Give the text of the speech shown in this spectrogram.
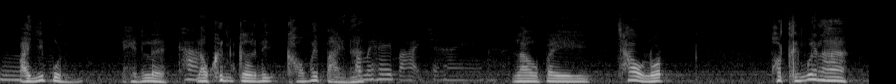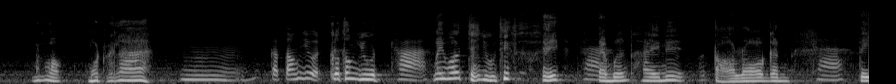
อืมไปญี่ปุ่นเห็นเลยค่ะเราขึ้นเกินนี่เขาไม่ไปนะเขาไม่ให้ไปใช่เราไปเช่ารถ พอถึงเวลามันบอกหมดเวลา อืมก็ต้องหยุดก็ต้องหยุด ค่ะ ไม่ว่าจะอยู่ที่ไหน ค่ะ แต่เมืองไทยนี่ต่อรองกันค่ะ ตี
